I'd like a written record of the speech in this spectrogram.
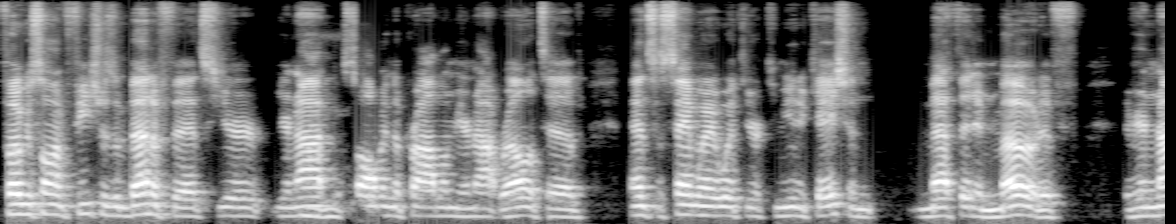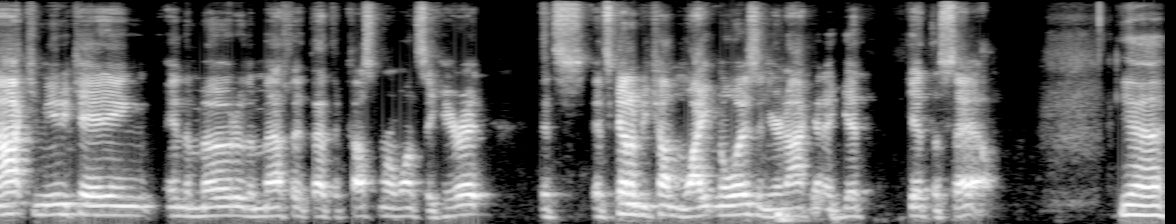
focus on features and benefits. You're you're not mm -hmm. solving the problem. You're not relative. And it's the same way with your communication method and mode. If if you're not communicating in the mode or the method that the customer wants to hear it, it's it's going to become white noise, and you're not going to get get the sale. Yeah,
